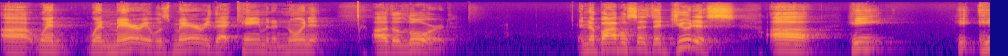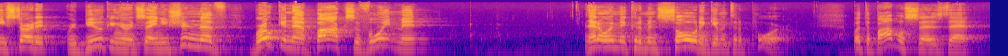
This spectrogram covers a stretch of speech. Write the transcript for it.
uh, when, when Mary, was Mary that came and anointed uh, the Lord. And the Bible says that Judas, uh, he, he, he started rebuking her and saying, You shouldn't have broken that box of ointment. That ointment could have been sold and given to the poor. But the Bible says that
